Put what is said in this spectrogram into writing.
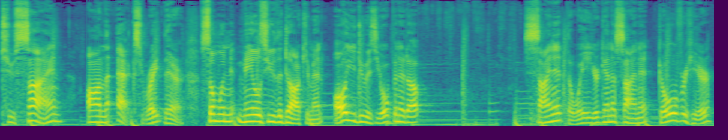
to sign on the X right there. Someone mails you the document. All you do is you open it up, sign it the way you're going to sign it, go over here,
